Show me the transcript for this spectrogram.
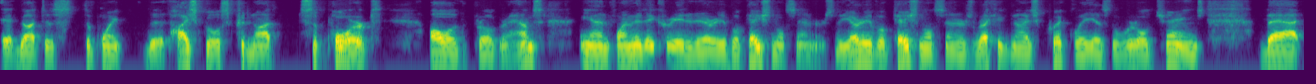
it got to the point that high schools could not support all of the programs. And finally, they created area vocational centers. The area vocational centers recognized quickly as the world changed that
